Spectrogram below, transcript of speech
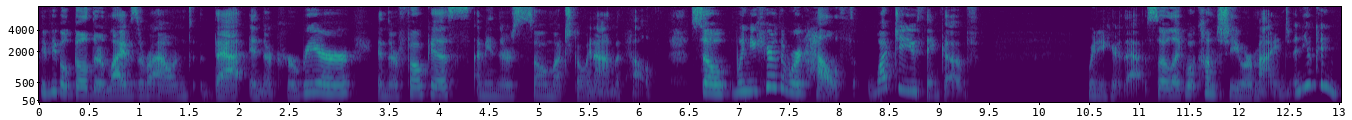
people build their lives around that in their career, in their focus. I mean, there's so much going on with health. So, when you hear the word health, what do you think of when you hear that? So, like, what comes to your mind? And you can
